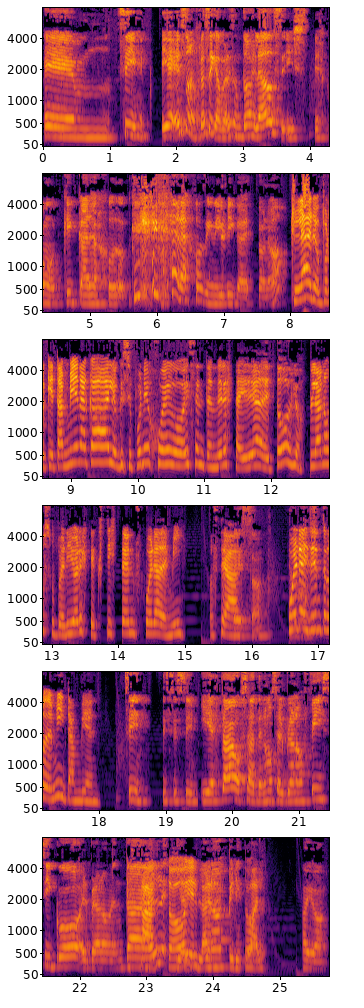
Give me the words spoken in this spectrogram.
Em, sí, y es una frase que aparece en todos lados y es como, ¿qué carajo, qué, qué carajo significa esto, no? Claro, porque también acá lo que se pone en juego es entender esta idea de todos los planos superiores que existen fuera de mí. O sea, Eso. Fuera y dentro de mí también. Sí, sí, sí, sí. Y está, o sea, tenemos el plano físico, el plano mental Exacto, y el, plano, espiritual. Ahí va.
